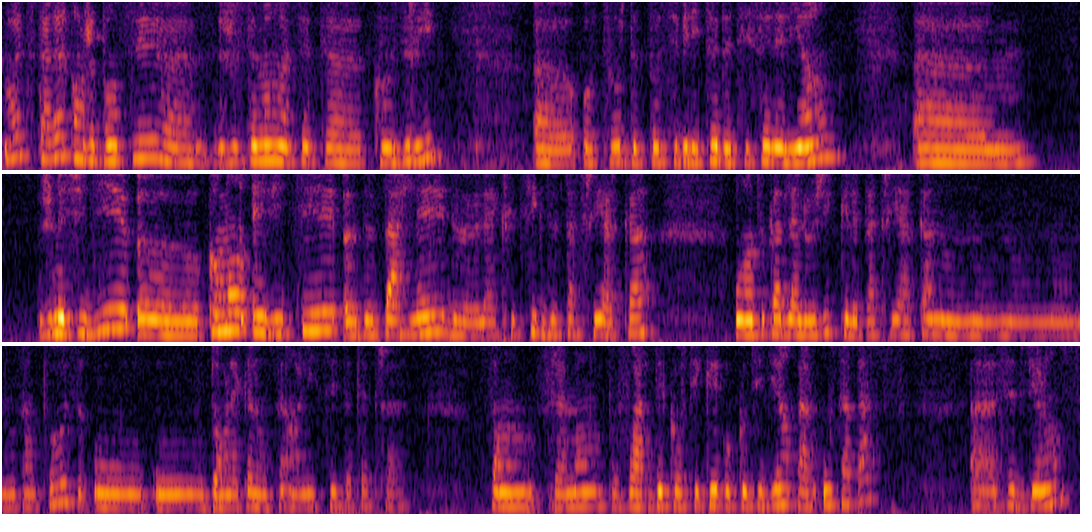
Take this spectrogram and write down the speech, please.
ouais, tout à l'heure, quand je pensais euh, justement à cette euh, causerie euh, autour de possibilités de tisser les liens, je me suis dit euh, comment éviter euh, de parler de la critique du patriarcat ou en tout cas de la logique que le patriarcat nous, nous, nous, nous, impose ou, ou dans laquelle on s'est enlissé peut-être euh, sans vraiment pouvoir décortiquer au quotidien par où ça passe, cette violence.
